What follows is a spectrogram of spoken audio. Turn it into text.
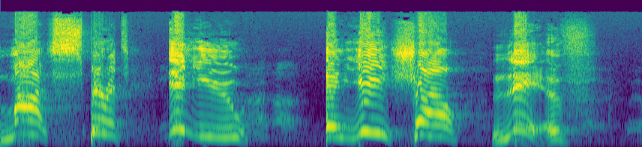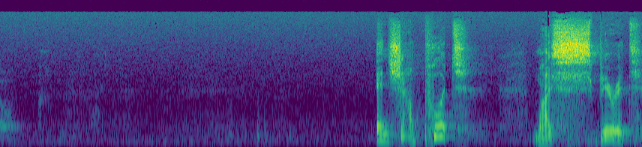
my spirit in you, and ye shall live. And shall put my spirit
